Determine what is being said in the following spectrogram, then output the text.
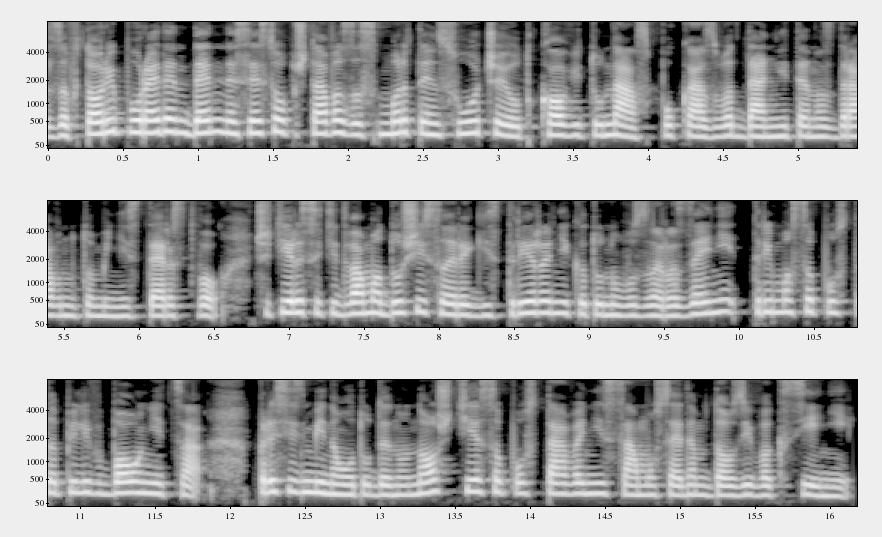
За втори пореден ден не се съобщава за смъртен случай от COVID у нас, показват данните на Здравното министерство. 42 души са регистрирани като новозаразени, трима са поступили в болница. През изминалото денонощие са поставени само 7 дози вакцини.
